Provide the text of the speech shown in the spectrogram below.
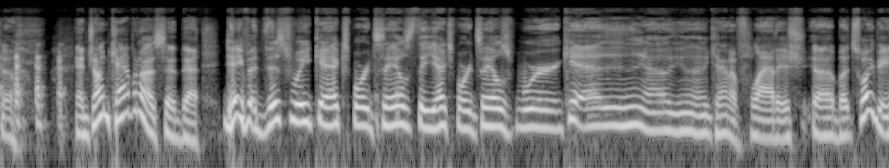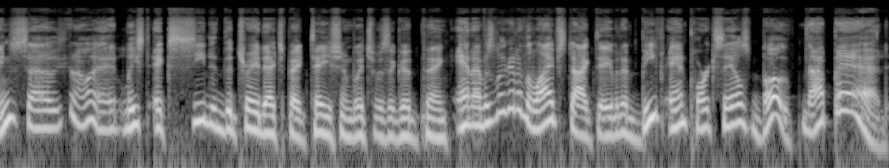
So, and John Kavanaugh said that. David, this week export sales, the export sales were you know, kind of flattish, uh, but soybeans, uh, you know, at least exceeded the trade expectation, which was a good thing. And I was looking at the livestock, David, and beef and pork sales both not bad.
